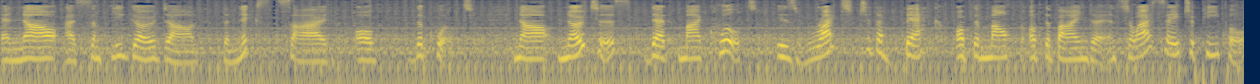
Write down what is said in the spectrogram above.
And now I simply go down the next side of the quilt. Now notice that my quilt is right to the back of the mouth of the binder. And so I say to people,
